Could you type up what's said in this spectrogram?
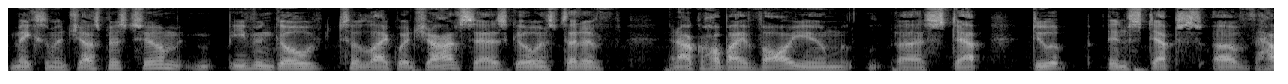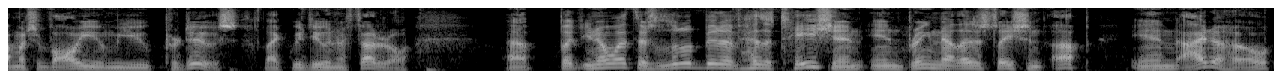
make some adjustments to them, even go to like what John says, go instead of an alcohol by volume uh, step, do it in steps of how much volume you produce, like we do in a federal. Uh, but you know what? There's a little bit of hesitation in bringing that legislation up in Idaho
